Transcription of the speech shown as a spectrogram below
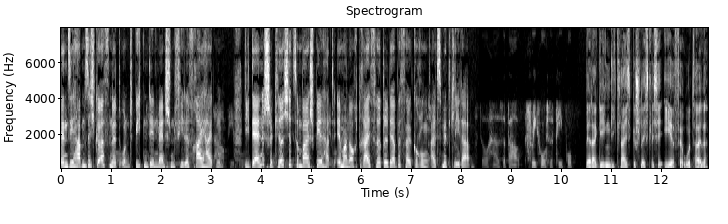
denn sie haben sich geöffnet und bieten den Menschen viele Freiheiten. Die dänische Kirche zum Beispiel hat immer noch drei Viertel der Bevölkerung als Mitglieder. Wer dagegen die gleichgeschlechtliche Ehe verurteile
